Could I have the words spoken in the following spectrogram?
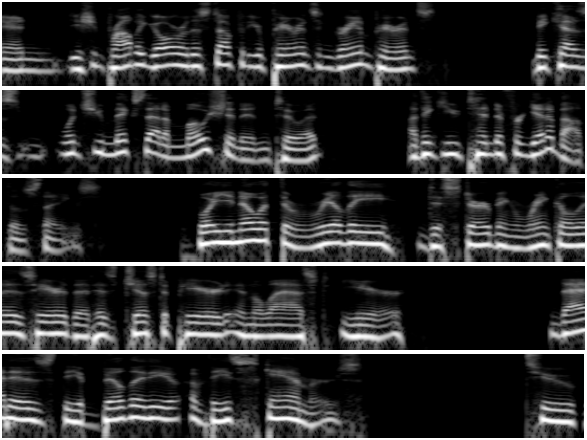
And you should probably go over this stuff with your parents and grandparents because once you mix that emotion into it, I think you tend to forget about those things. Boy, you know what the really disturbing wrinkle is here that has just appeared in the last year? That is the ability of these scammers to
